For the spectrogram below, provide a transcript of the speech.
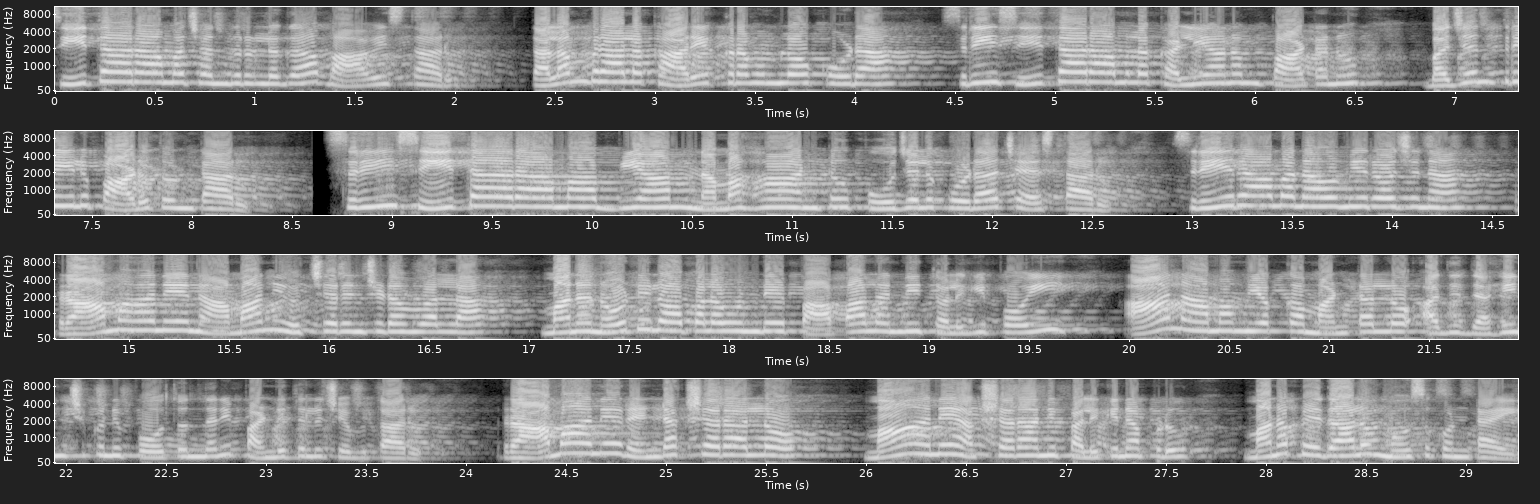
సీతారామచంద్రులుగా భావిస్తారు. తలంబ్రాల కార్యక్రమంలో కూడా శ్రీ సీతారాముల కళ్యాణం పాటను భజంత్రీలు పాడుతుంటారు. శ్రీ సీతారామాభ్యాం నమః అంటూ పూజలు కూడా చేస్తారు. శ్రీరామనవమి రోజున రామ అనే నామాన్ని ఉచ్చరించడం వల్ల మన నోటి లోపల ఉండే పాపాలన్నీ తొలగిపోయి ఆ నామం యొక్క మంటల్లో అది దహించుకుని పోతుందని పండితులు చెబుతారు. రామ అనే రెండక్షరాల్లో మా అనే అక్షరాన్ని పలికినప్పుడు మన పెదాలు మూసుకుంటాయి.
